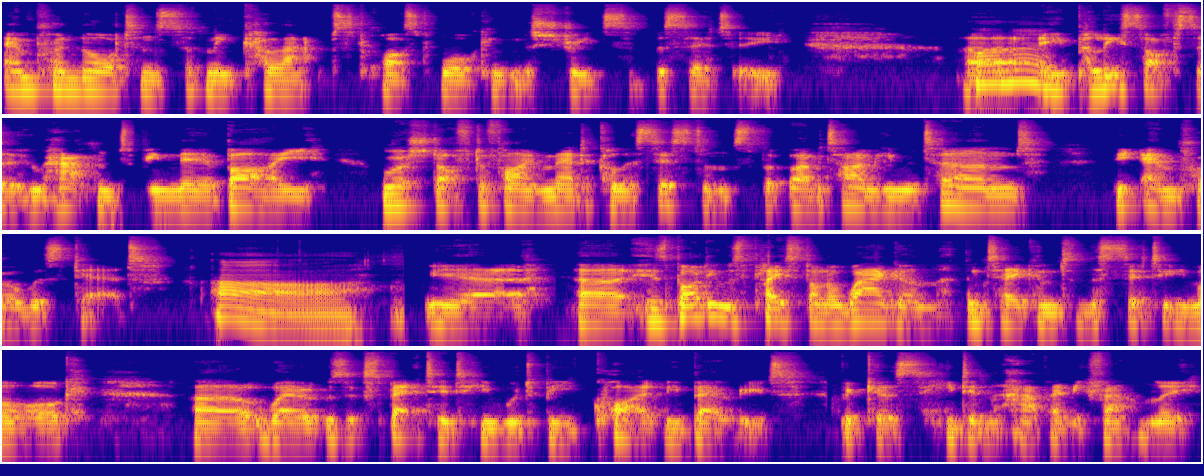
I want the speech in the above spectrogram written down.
Emperor Norton suddenly collapsed whilst walking the streets of the city. Oh, Uh, no. A police officer who happened to be nearby rushed off to find medical assistance, but by the time he returned, the emperor was dead. Ah, Yeah. Uh, his body was placed on a wagon and taken to the city morgue, uh, where it was expected he would be quietly buried because he didn't have any family.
